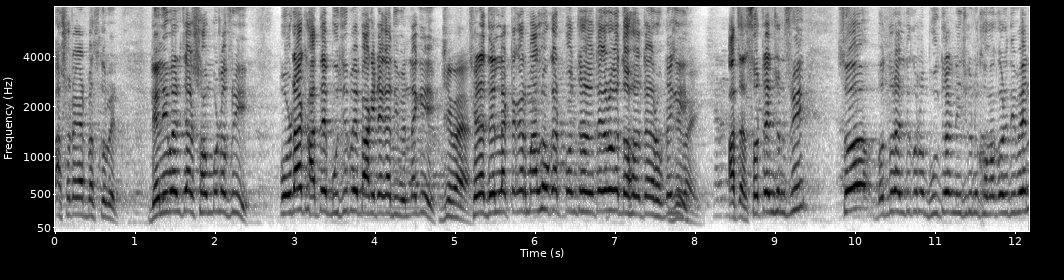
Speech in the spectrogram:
পাঁচশো টাকা অ্যাডভান্স করবেন। ডেলিভারি চার্জ সম্পূর্ণ ফ্রি প্রোডাক্ট হাতে বুঝে পেয়ে বাকি টাকা দিবেন নাকি? সেটা দেড় লাখ টাকার মাল হোক আর পঞ্চাশ হাজার টাকার হোক আর দশ হাজার টাকার হোক নাকি? আচ্ছা সো টেনশন ফ্রি সো বন্ধুরা, যদি কোনো ভুল ত্রুটি নিজগুলো ক্ষমা করে দিবেন।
